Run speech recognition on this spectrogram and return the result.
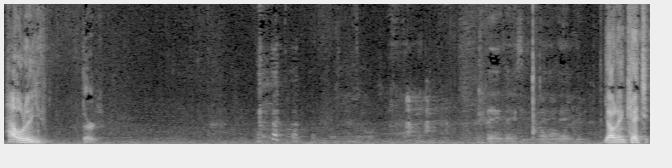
How old are you? 30. Y'all didn't catch it.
